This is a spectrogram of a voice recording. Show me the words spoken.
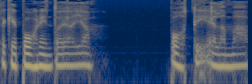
tekee pohdintoja ja pohtii elämää.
